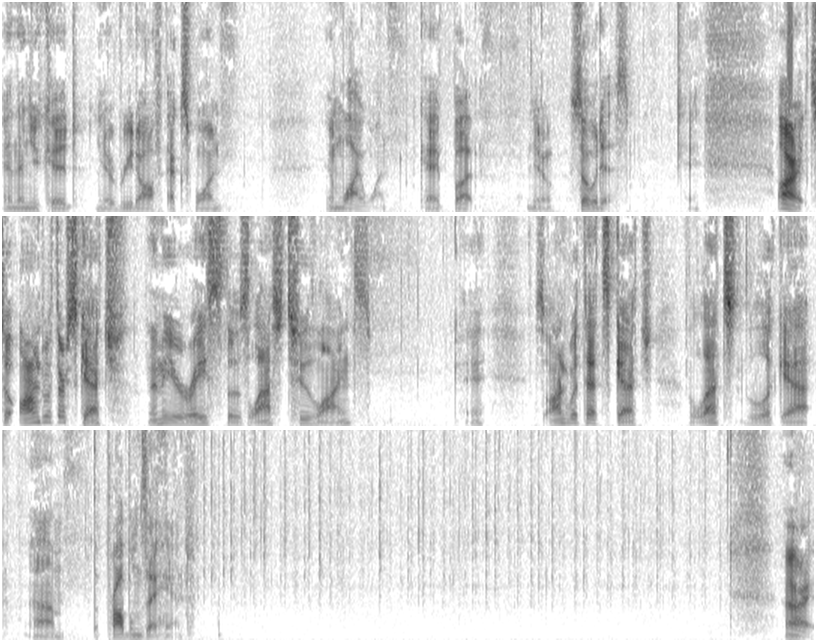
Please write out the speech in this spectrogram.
and then you could, you know, read off x1 and y1. Okay, but you know, so it is. Okay. All right, so armed with our sketch, let me erase those last two lines. Okay, so armed with that sketch, let's look at um, the problems at hand. All right,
